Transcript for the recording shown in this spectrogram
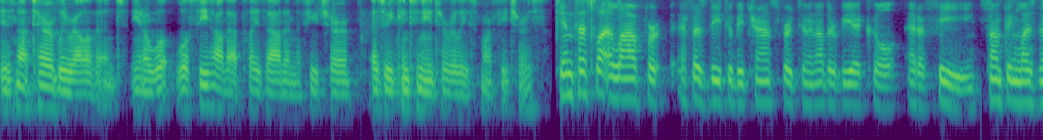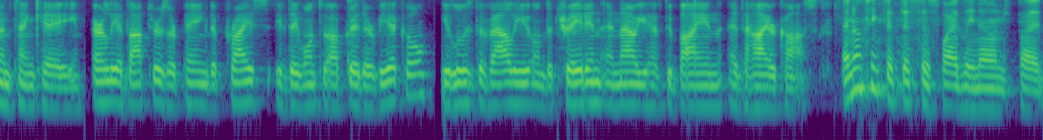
is not terribly relevant. You know, we'll, we'll see how that plays out in the future as we continue to release more features. Can Tesla allow for FSD to be transferred to another vehicle at a fee, something less than 10K? Early adopters are paying the price if they want to upgrade their vehicle. You lose the value on the trade in, and now you have to buy in at the higher cost. I don't think that this is widely known, but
